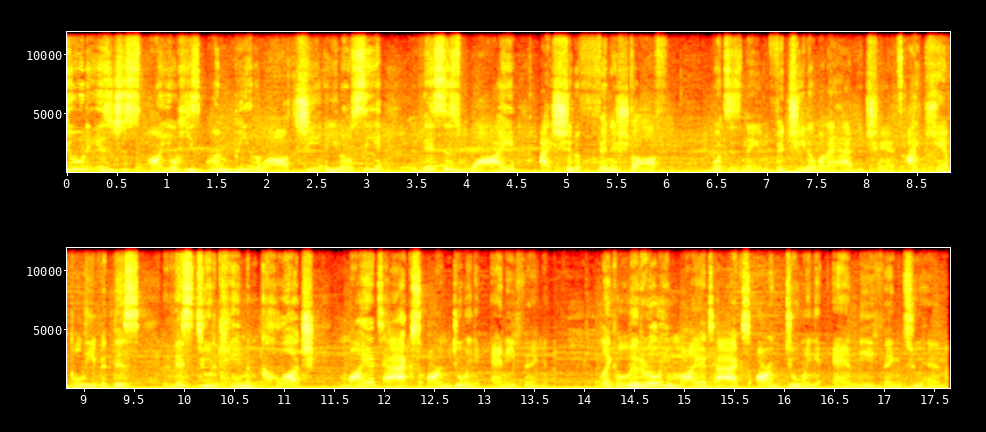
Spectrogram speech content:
dude is just, oh, yo, he's unbeatable. Oh, gee, you know, see, this is why I should have finished off, what's his name, Vegeta when I had the chance. I can't believe it. This, this dude came in clutch. My attacks aren't doing anything. Like, literally, my attacks aren't doing anything to him.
